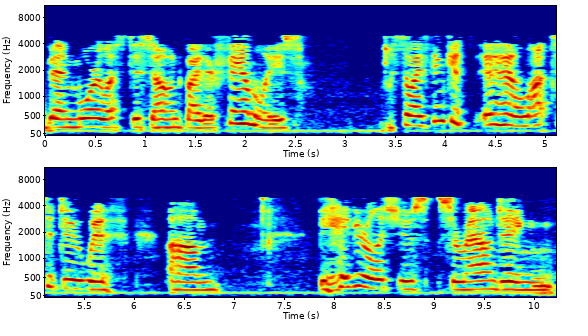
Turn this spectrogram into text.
been more or less disowned by their families. So I think it, it had a lot to do with um, behavioral issues surrounding,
